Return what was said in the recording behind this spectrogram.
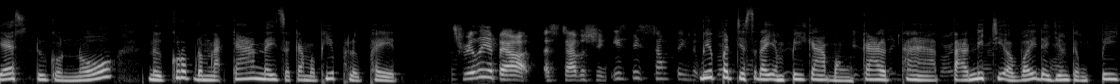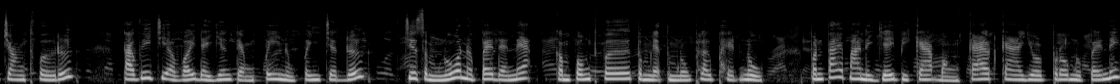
yes ឬក៏ no នៅគ្រប់ដំណាក់កាលនៃសកម្មភាពផ្លូវភេទ It's really about establishing is this something that វាពិតជាស្ដីអំពីការបង្កើតថាតើនេះជាអ្វីដែលយើងទាំងពីរចង់ធ្វើឬតើវាជាអ្វីដែលយើងទាំងពីរនឹងពេញចិត្តឬជាសំណួរនៅពេលដែលអ្នកកំពុងធ្វើទំនាក់ទំនងផ្លូវភេទនោះ ប៉ុន្តែបើនិយាយពីការបង្កើតការយល់ព្រមនៅពេលនេះ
